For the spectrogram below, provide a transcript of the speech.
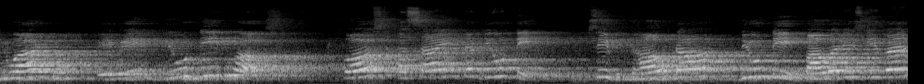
You are giving duty first. First assign the duty. See without a duty power is given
